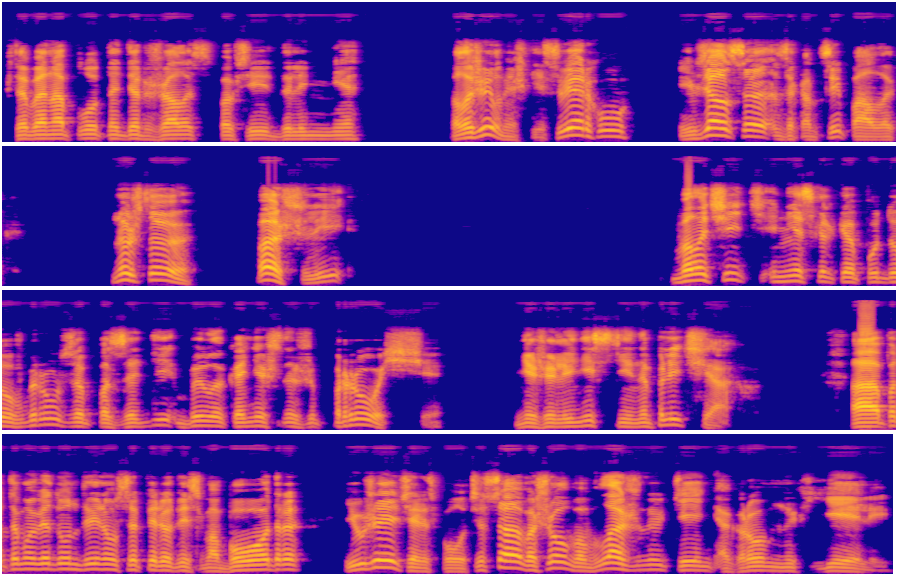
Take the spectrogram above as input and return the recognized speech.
чтобы она плотно держалась по всей длине, положил мешки сверху и взялся за концы палок. Ну что, пошли. Волочить несколько пудов груза позади было, конечно же, проще, нежели нести на плечах. а потому ведун двинулся вперед весьма бодро и уже через полчаса вошел во влажную тень огромных елей.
